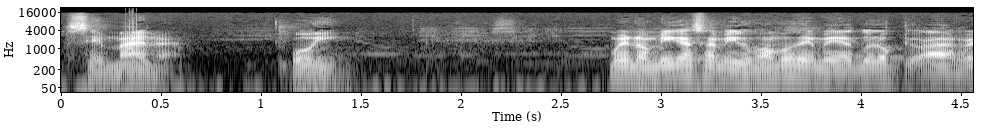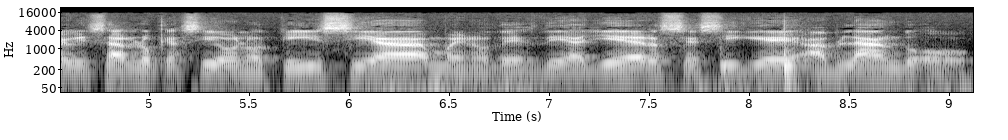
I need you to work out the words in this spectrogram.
semana hoy. Bueno, amigas, amigos, vamos de inmediato a revisar lo que ha sido noticia. Bueno, desde ayer se sigue hablando, o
